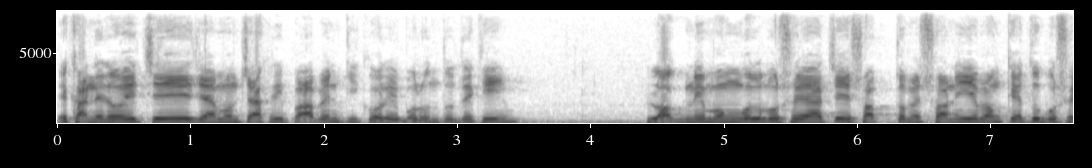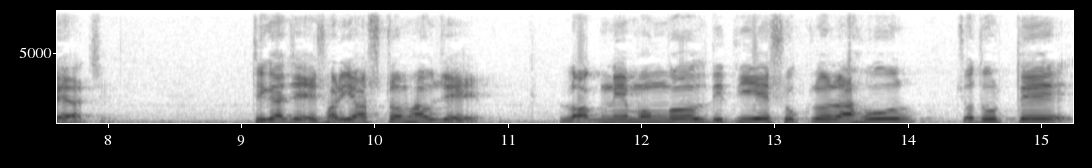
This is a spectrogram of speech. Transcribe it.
এখানে রয়েছে যেমন চাকরি পাবেন কি করে? বলুন তো দেখি। লগ্নে মঙ্গল বসে আছে সপ্তমে শনি এবং কেতু বসে আছে। ঠিক আছে? সরি অষ্টম হাউজে। লগ্নে মঙ্গল দ্বিতীয় শুক্র রাহু চতুর্থে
